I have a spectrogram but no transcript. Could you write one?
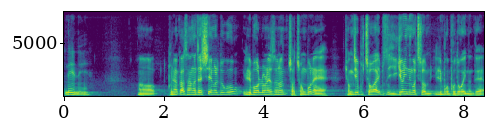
네네. 어, 분양가 상한제 시행을 두고 일부 언론에서는 저 정부 내 경제부처와의 무슨 이견이 있는 것처럼 일부 보도가 있는데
